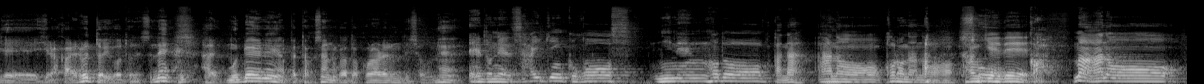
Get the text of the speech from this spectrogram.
えー開かれるということですね、はい。もう例年やっぱりたくさんの方来られるんでしょうね。えっ、とね最近ここ2年ほどかな。あのーコロナの関係で。まああのー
